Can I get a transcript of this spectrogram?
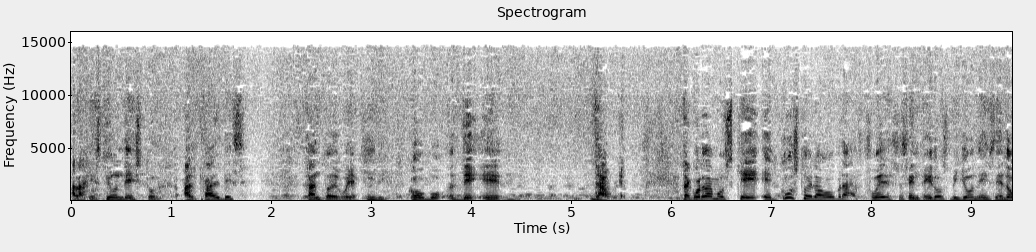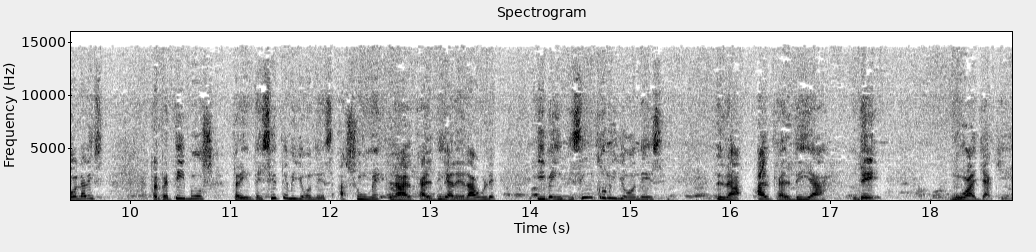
a la gestión de estos alcaldes, tanto de Guayaquil como de Daule. Recordamos que el costo de la obra fue de 62 millones de dólares. Repetimos, 37 millones asume la alcaldía de Daule y 25 millones la alcaldía de Guayaquil.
